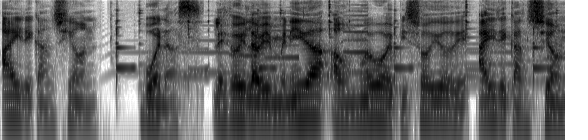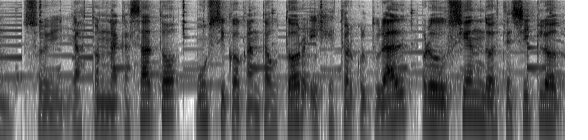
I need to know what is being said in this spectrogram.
Aire Canción. Buenas, les doy la bienvenida a un nuevo episodio de Aire Canción. Soy Gastón Nakasato, músico, cantautor y gestor cultural, produciendo este ciclo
